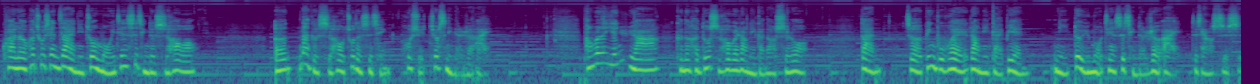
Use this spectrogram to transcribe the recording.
快乐会出现在你做某一件事情的时候哦。而那个时候做的事情，或许就是你的热爱。旁人的言语啊，可能很多时候会让你感到失落，但这并不会让你改变你对于某件事情的热爱这项事实。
